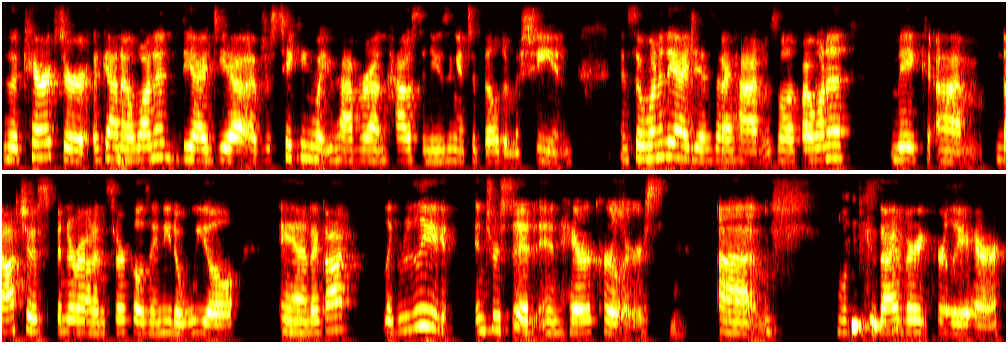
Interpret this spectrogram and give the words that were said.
the character, again, I wanted the idea of just taking what you have around the house and using it to build a machine. And so one of the ideas that I had was, well, if I want to make um, nachos spin around in circles, I need a wheel. And I got like really interested in hair curlers um, because I have very curly hair.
